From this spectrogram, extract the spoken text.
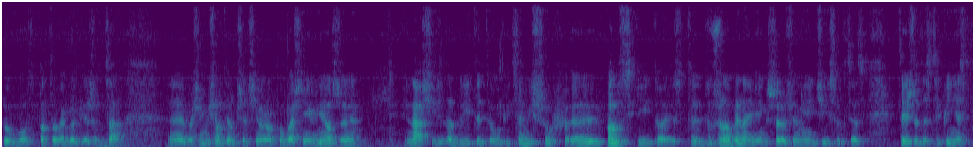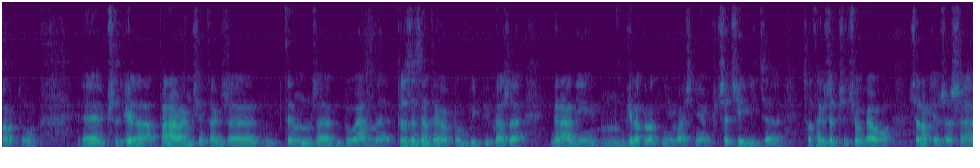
klubu sportowego Wieżyca e, w 1983 roku, właśnie juniorzy nasi zdobyli tytuł wicemistrzów e, Polski. To jest drużynowe największe osiągnięcie i sukces w tejże dyscyplinie sportu. E, Przez wiele lat parałem się także tym, że byłem prezesem tego klubu i piłkarze grali mm, wielokrotnie właśnie w trzeciej lidze, co także przyciągało szerokie rzesze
